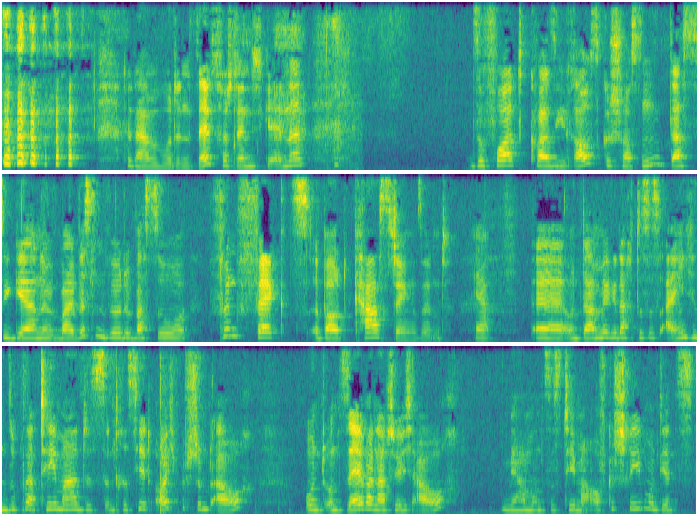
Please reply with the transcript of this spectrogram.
der Name wurde selbstverständlich geändert, sofort quasi rausgeschossen, dass sie gerne mal wissen würde, was so fünf Facts about Casting sind. Ja. Äh, und da haben wir gedacht, das ist eigentlich ein super Thema, das interessiert euch bestimmt auch und uns selber natürlich auch. Wir haben uns das Thema aufgeschrieben und jetzt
